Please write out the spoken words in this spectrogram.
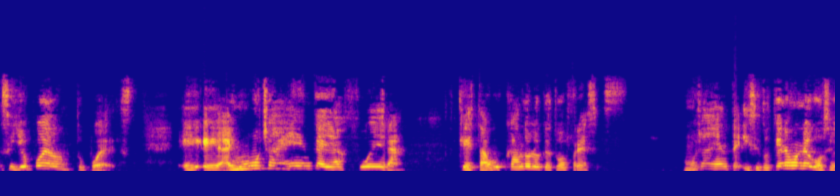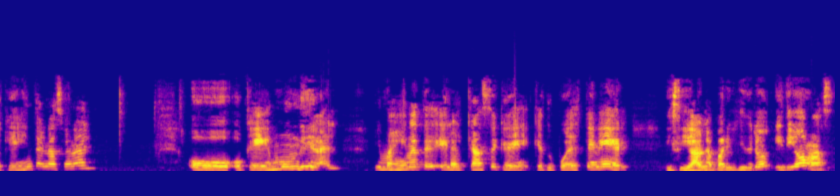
si yo puedo, tú puedes. Eh, eh, hay mucha gente allá afuera que está buscando lo que tú ofreces. Mucha gente. Y si tú tienes un negocio que es internacional o, que es mundial, imagínate el alcance que, tú puedes tener. Y si hablas varios idiomas,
